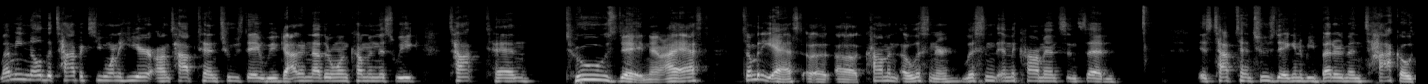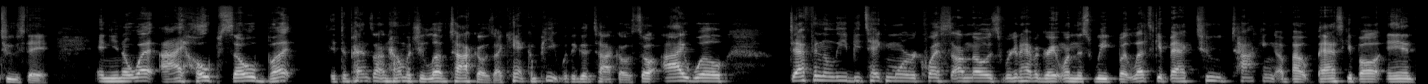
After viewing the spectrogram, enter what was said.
Let me know the topics you want to hear on Top 10 Tuesday. We got another one coming this week, Top 10 Tuesday. Now, I asked somebody asked a, a comment, a listener listened in the comments and said, is Top 10 Tuesday going to be better than Taco Tuesday? And you know what? I hope so, but it depends on how much you love tacos. I can't compete with a good taco. So I will definitely be taking more requests on those. We're going to have a great one this week, but let's get back to talking about basketball and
